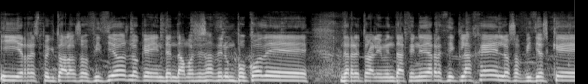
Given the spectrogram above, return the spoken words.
Y respecto a los oficios, lo que intentamos es hacer un poco de, de retroalimentación y de reciclaje en los oficios que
